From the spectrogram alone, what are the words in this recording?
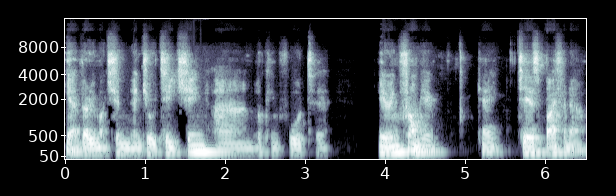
yeah, very much enjoy teaching and looking forward to hearing from you. Okay, cheers, bye for now.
